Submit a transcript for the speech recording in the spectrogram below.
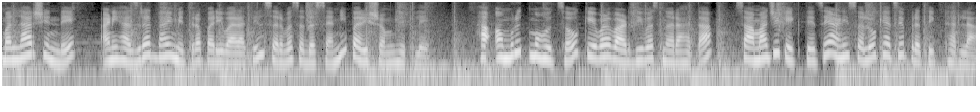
मल्हार शिंदे आणि हजरतभाई मित्र परिवारातील सर्व सदस्यांनी परिश्रम घेतले. हा अमृत महोत्सव केवळ वाढदिवस न राहता सामाजिक एकतेचे आणि सलोख्याचे प्रतीक ठरला.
